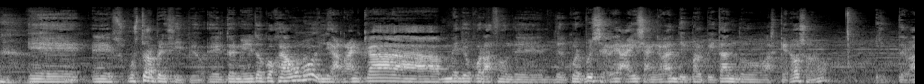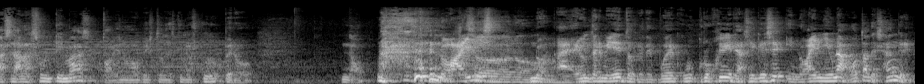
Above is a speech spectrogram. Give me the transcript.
eh, es justo al principio. El Terminator coge a uno y le arranca medio corazón de- del cuerpo y se ve ahí sangrando y palpitando asqueroso, ¿no? Y te vas a las últimas, todavía no hemos visto Destino Oscuro, pero no. no hay. No, hay un Terminator que te puede cru- crujir, así que ese, y no hay ni una gota de sangre.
